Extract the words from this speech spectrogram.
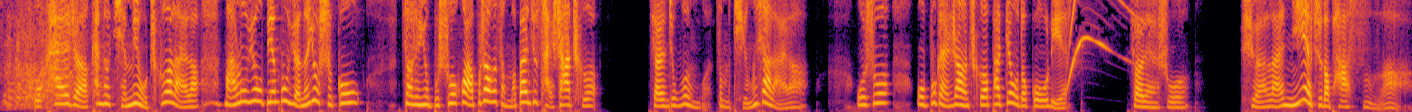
我开着，看到前面有车来了，马路右边不远的又是沟，教练又不说话，不知道该怎么办，就踩刹车。教练就问我怎么停下来了，我说我不敢让车，怕掉到沟里。教练说：“原来你也知道怕死啊！”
